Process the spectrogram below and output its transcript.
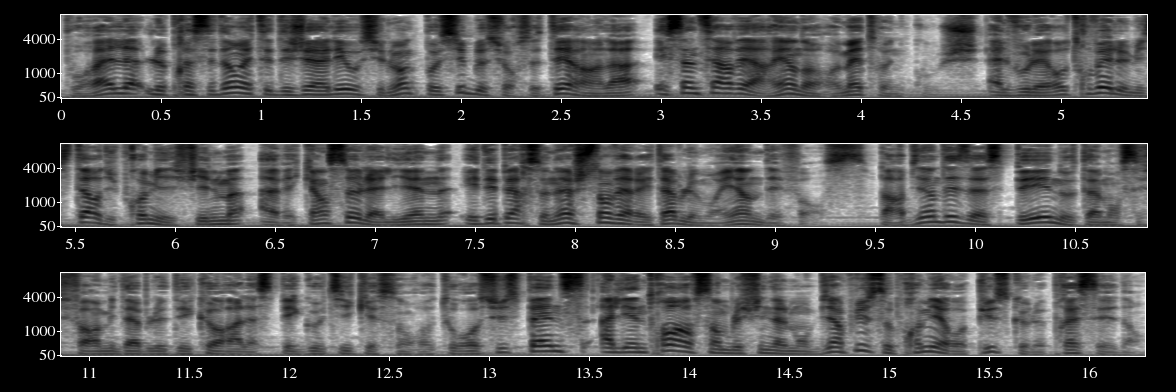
Pour elle, le précédent était déjà allé aussi loin que possible sur ce terrain-là, et ça ne servait à rien d'en remettre une couche. Elle voulait retrouver le mystère du premier film, avec un seul alien et des personnages sans véritable moyen de défense. Par bien des aspects, notamment ses formidables décors à l'aspect gothique et son retour au suspense, Alien 3 ressemble finalement bien plus au premier opus que le précédent.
